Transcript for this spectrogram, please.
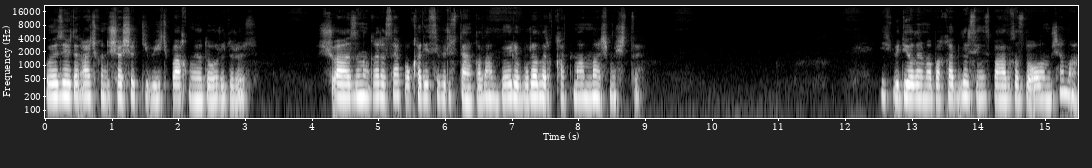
Gözleri de kaç gündür şaşık gibi hiç bakmıyor doğru dürüst. Şu ağzının karası hep o kalesi virüsten kalan böyle buraları katmanlaşmıştı. İlk videolarıma bakabilirsiniz. Bazı kızda olmuş ama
